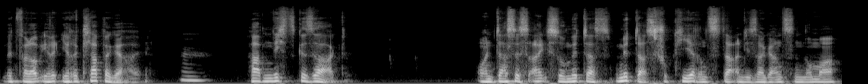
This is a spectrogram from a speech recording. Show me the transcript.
mit Verlaub ihre, ihre Klappe gehalten. Mhm. Haben nichts gesagt. Und das ist eigentlich so mit das, mit das Schockierendste an dieser ganzen Nummer,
